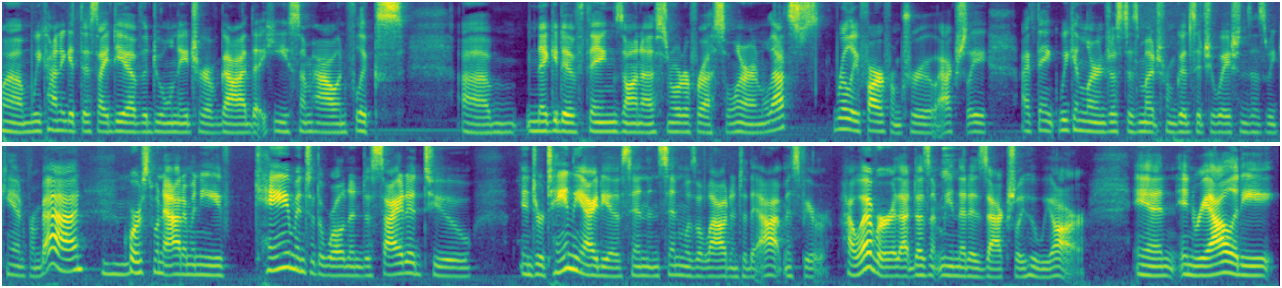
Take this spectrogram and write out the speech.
um, we kind of get this idea of the dual nature of God that He somehow inflicts um, negative things on us in order for us to learn. Well, that's really far from true. Actually, I think we can learn just as much from good situations as we can from bad. Of course, when Adam and Eve came into the world and decided to entertain the idea of sin, then sin was allowed into the atmosphere. However, that doesn't mean that is actually who we are. And in reality,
